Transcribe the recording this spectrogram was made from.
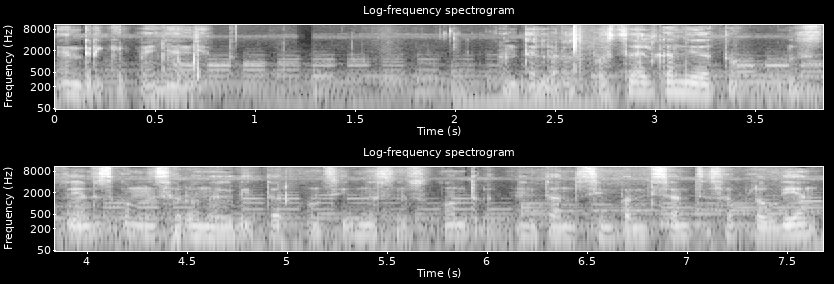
Enrique Peña Nieto. Ante la respuesta del candidato, los estudiantes comenzaron a gritar consignas en su contra, en tanto simpatizantes aplaudían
